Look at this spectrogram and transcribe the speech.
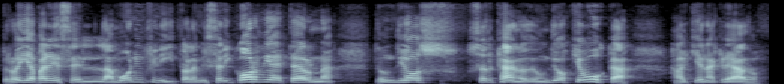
Pero ahí aparece el amor infinito, la misericordia eterna de un Dios cercano, de un Dios que busca a quien ha creado.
